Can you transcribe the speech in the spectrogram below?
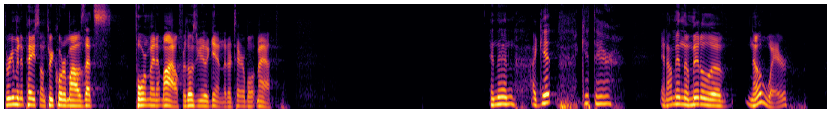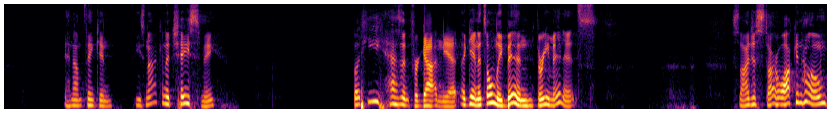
Three minute pace on three quarter miles, that's four minute mile for those of you, again, that are terrible at math. And then I get, get there, and I'm in the middle of nowhere, and I'm thinking, he's not going to chase me. But he hasn't forgotten yet. Again, it's only been three minutes. So I just start walking home.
